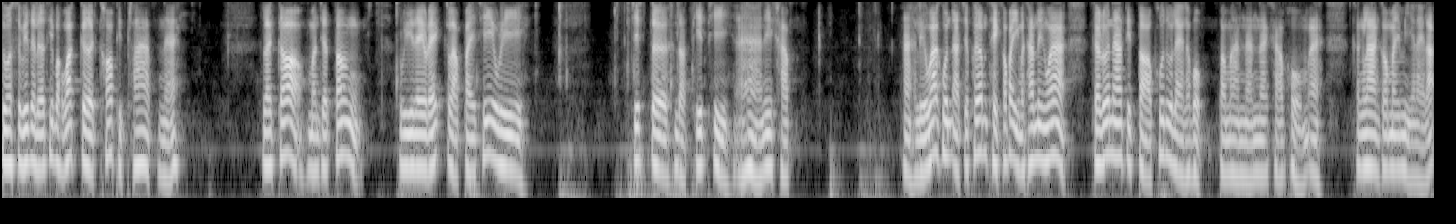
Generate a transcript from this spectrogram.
ตัว switch alert ที่บอกว่าเกิดข้อผิดพลาดนะ แล้วก็มันจะต้อง redirect กลับไปที่ register.php อ่า นี่ครับ อ่า หรือว่าคุณอาจจะเพิ่ม text เข้าไปอีกบรรทัดหนึ่งว่า กรุณาติดต่อผู้ดูแลระบบประมาณนั้นนะครับผม อะ ข้างล่างก็ไม่มีอะไรละ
